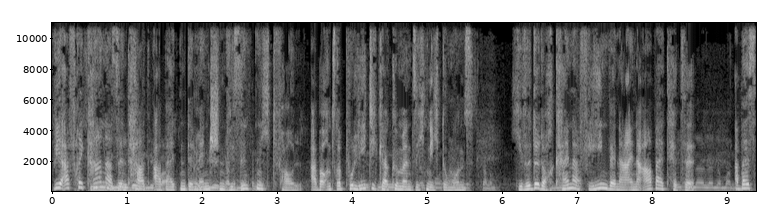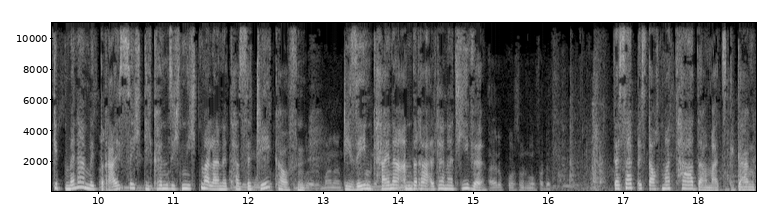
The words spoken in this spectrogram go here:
Wir Afrikaner sind hart arbeitende Menschen, wir sind nicht faul, aber unsere Politiker kümmern sich nicht um uns. Hier würde doch keiner fliehen, wenn er eine Arbeit hätte. Aber es gibt Männer mit 30, die können sich nicht mal eine Tasse Tee kaufen. Die sehen keine andere Alternative. Deshalb ist auch Matar damals gegangen.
